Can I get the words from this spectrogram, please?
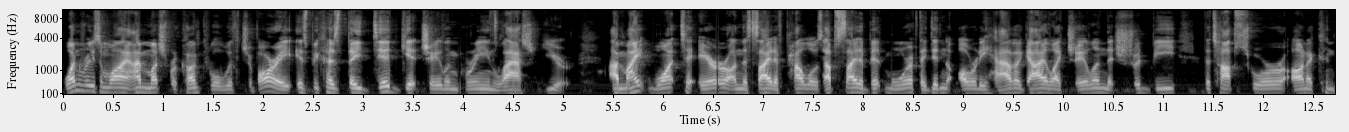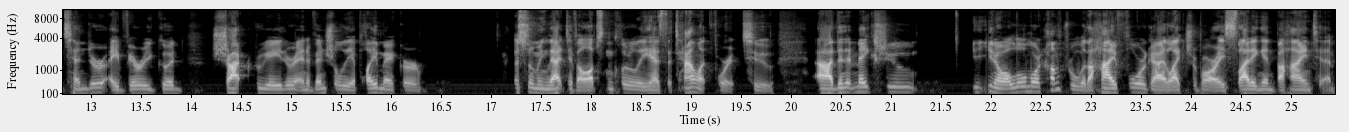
one reason why I'm much more comfortable with Jabari is because they did get Jalen Green last year. I might want to err on the side of Paolo's upside a bit more if they didn't already have a guy like Jalen that should be the top scorer on a contender, a very good shot creator, and eventually a playmaker. Assuming that develops, and clearly he has the talent for it too, uh, then it makes you you know, a little more comfortable with a high floor guy like Jabari sliding in behind him.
